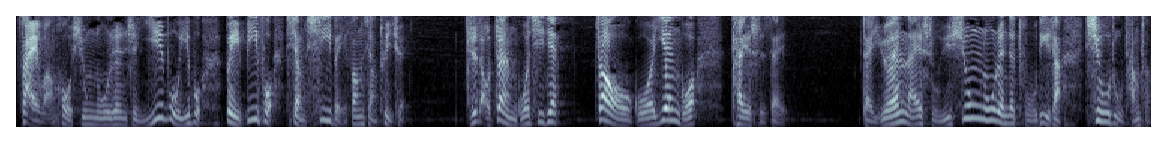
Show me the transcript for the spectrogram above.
再往后，匈奴人是一步一步被逼迫向西北方向退却，直到战国期间，赵国、燕国开始在在原来属于匈奴人的土地上修筑长城。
